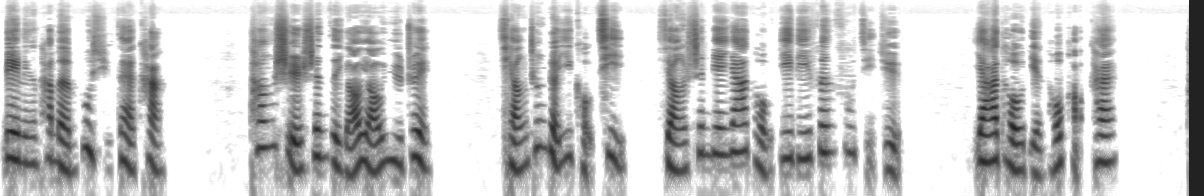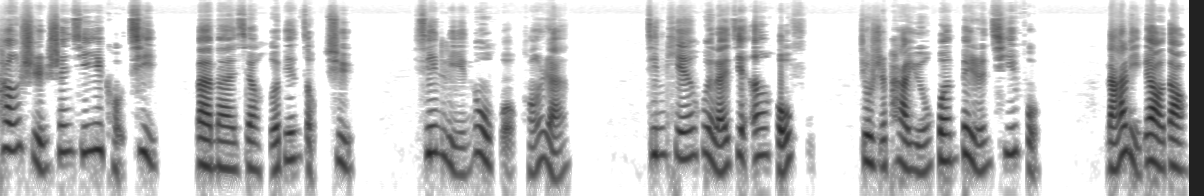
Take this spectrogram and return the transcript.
命令他们不许再看。汤氏身子摇摇欲坠，强撑着一口气，向身边丫头低低吩咐几句。丫头点头跑开。汤氏深吸一口气，慢慢向河边走去，心里怒火狂燃。今天会来建安侯府，就是怕云欢被人欺负，哪里料到。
